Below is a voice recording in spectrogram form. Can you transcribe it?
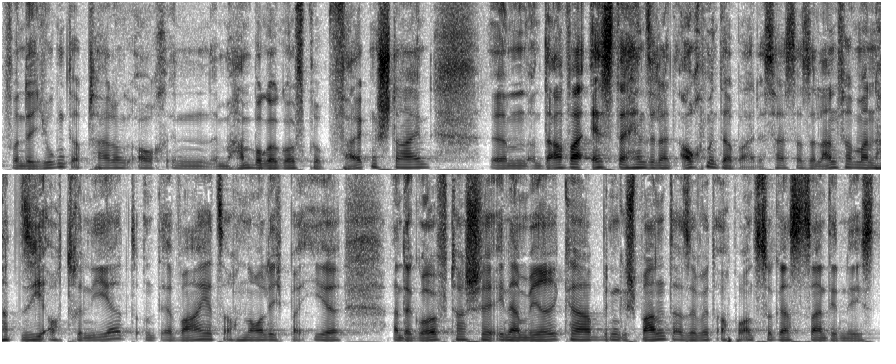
von der Jugendabteilung auch in, im Hamburger Golfclub Falkenstein. Ähm, und da war Esther Henseleit auch mit dabei. Das heißt also, Landfermann hat sie auch trainiert und er war jetzt auch neulich bei ihr an der Golftasche in Amerika. Bin gespannt. Also er wird auch bei uns zu Gast sein demnächst.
